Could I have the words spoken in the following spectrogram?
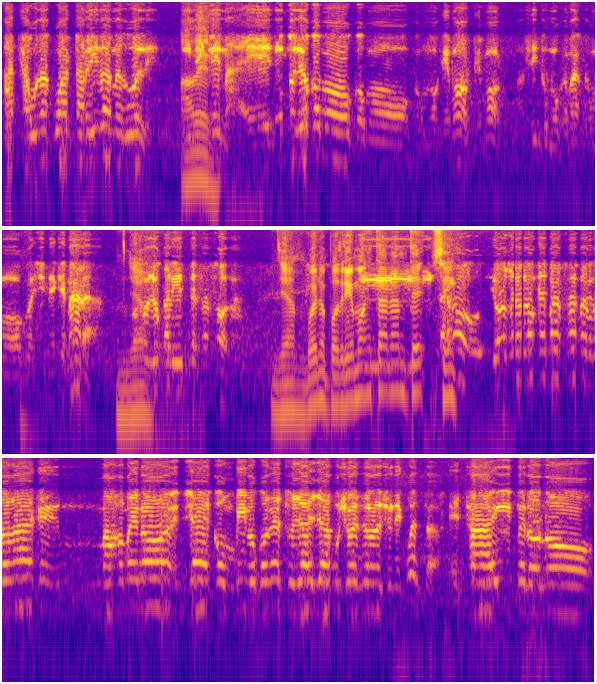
hasta una cuarta arriba me duele. A ver. Me quema. Eh, yo como, como, como quemor, quemor así como, que, como si me quemara. Ya. yo caliente esa zona. Ya, bueno, podríamos estar ante... Claro, yo sé lo que pasa, perdona, que más o menos ya convivo con esto, ya, ya muchas veces no le he hecho ni cuenta. Está ahí, pero no,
